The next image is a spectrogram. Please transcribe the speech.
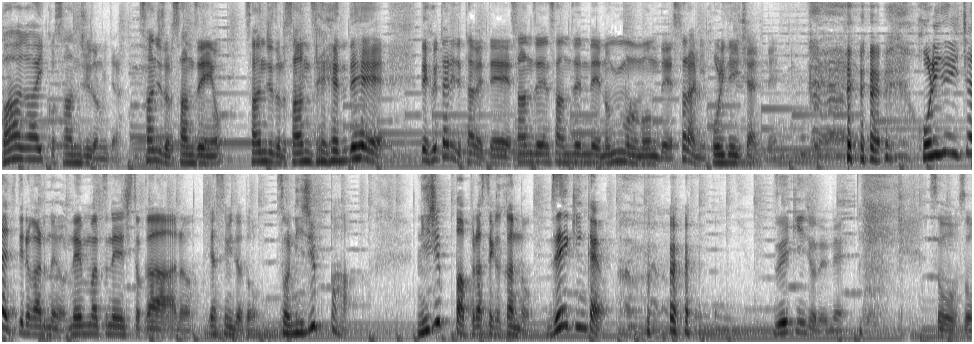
バーガー1個30ドルみたいな。30ドル3000円よ。30ドル3000円でで2人で食べて3000円3000円で飲み物飲んでさらにホリデーチャージね。ホリデーチャージっていうのがあるのよ。年末年始とかあの休みだと。そう 20%20% 20%プラスでかかんの。税金かよ。税金以上だよね。そうそ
